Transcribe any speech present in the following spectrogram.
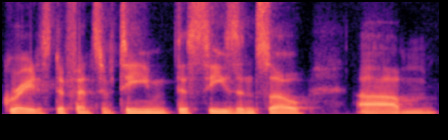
greatest defensive team this season, so. Um,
